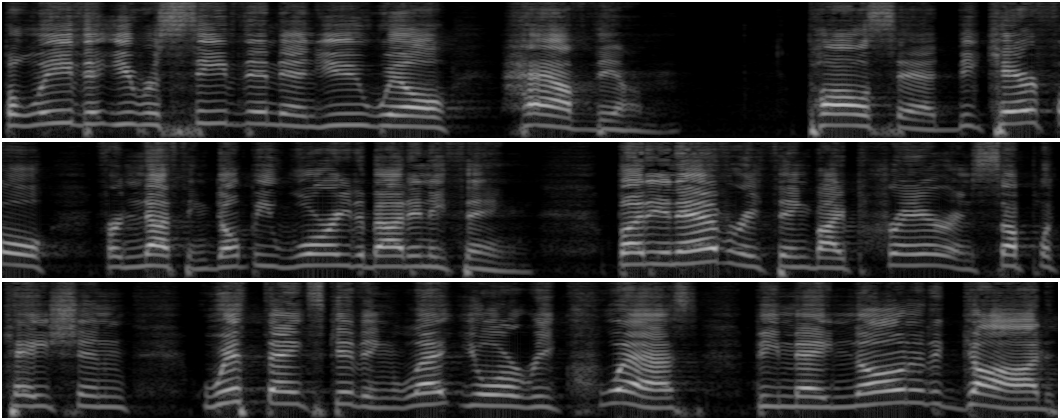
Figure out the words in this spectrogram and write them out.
believe that you receive them and you will have them. Paul said, Be careful for nothing. Don't be worried about anything. But in everything, by prayer and supplication, with thanksgiving, let your request be made known unto God,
